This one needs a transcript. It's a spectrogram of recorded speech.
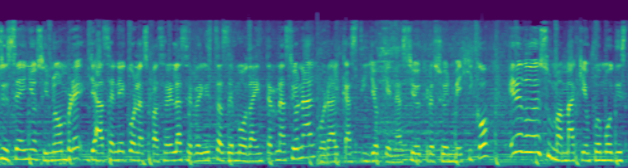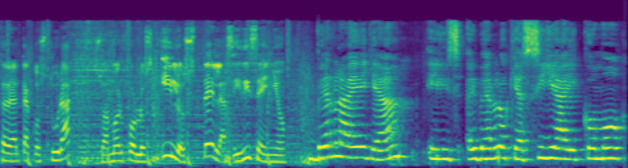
Sus diseños y nombre ya cené con las pasarelas y revistas de moda internacional. Coral Castillo, que nació y creció en México, heredó de su mamá, quien fue modista de alta costura, su amor por los hilos, telas y diseño. Verla a ella y, y ver lo que hacía y cómo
